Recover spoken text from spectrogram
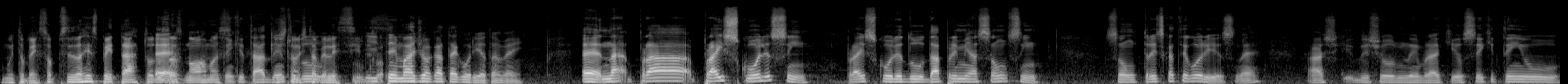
Muito bem. Só precisa respeitar todas É, as normas Tem que estar que dentro estão do estabelecidas. E tem mais de uma categoria também. É, na, pra, pra escolha, sim. Pra escolha do, da premiação, sim. São três categorias, né? Acho que, deixa eu me lembrar aqui, eu sei que tem o...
